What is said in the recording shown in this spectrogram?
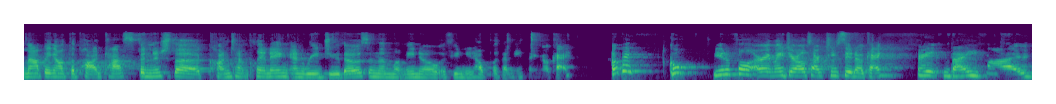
mapping out the podcast, finish the content planning and redo those, and then let me know if you need help with anything, okay? Okay, cool. Beautiful. All right, my dear, I'll talk to you soon, okay? All right, bye. Bye.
